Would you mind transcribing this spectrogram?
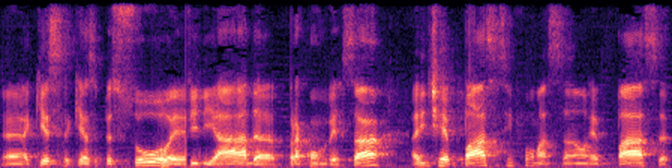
é, que, essa, que essa pessoa é filiada para conversar, a gente repassa essa informação, repassa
